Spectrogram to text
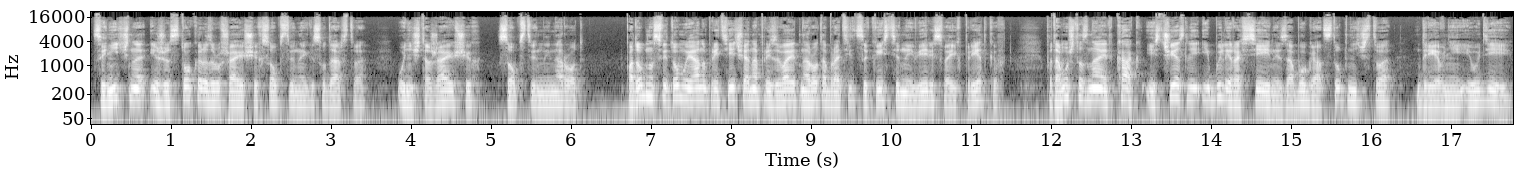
цинично и жестоко разрушающих собственное государство, уничтожающих собственный народ. Подобно святому Иоанну Предтече, она призывает народ обратиться к истинной вере своих предков, потому что знает, как исчезли и были рассеяны за богоотступничество древние иудеи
